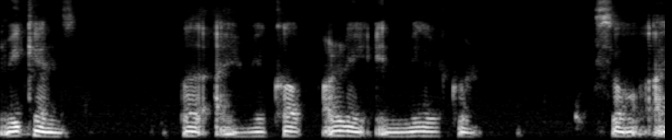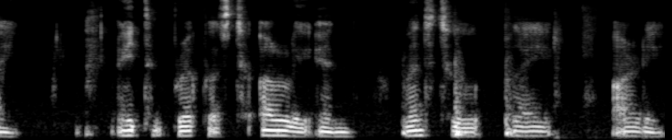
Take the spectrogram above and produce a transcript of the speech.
weekends, but I wake up early in middle school. So I ate breakfast early and went to play early.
